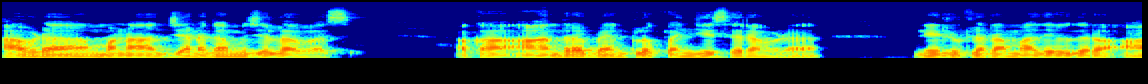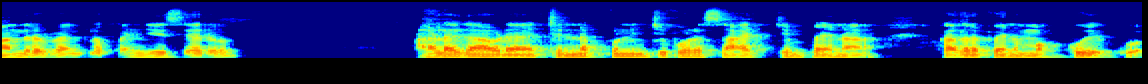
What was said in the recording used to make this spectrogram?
ఆవిడ మన జనగామ జిల్లా వాసి ఒక ఆంధ్ర బ్యాంక్లో పనిచేశారు ఆవిడ. నేలుట్ల రమాదేవి గారు ఆంధ్ర బ్యాంక్లో పనిచేశారు. అలాగే ఆవిడ చిన్నప్పటి నుంచి కూడా సాహిత్యం పైన కథల పైన మక్కువ ఎక్కువ.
